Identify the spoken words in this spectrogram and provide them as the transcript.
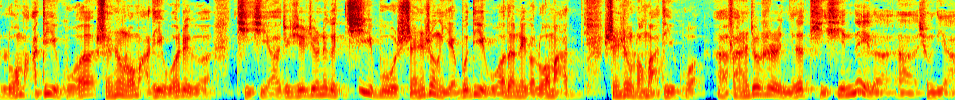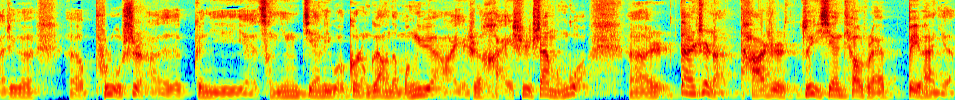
罗马帝国神圣罗马帝国这个体系啊，就就就那个既不。神圣也不帝国的那个罗马神圣罗马帝国 啊，反正就是你的体系内的啊兄弟啊，这个呃普鲁士啊，跟你也曾经建立过各种各样的盟约啊，也是海誓山盟过，呃，但是呢，他是最先跳出来背叛你的，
